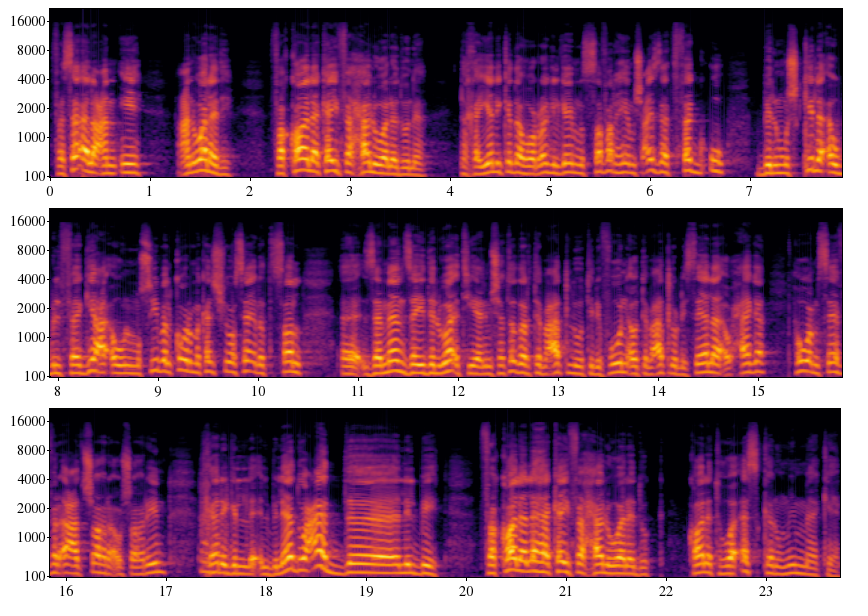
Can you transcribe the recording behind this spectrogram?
فسأل عن إيه؟ عن ولده. فقال كيف حال ولدنا؟ تخيلي كده هو الراجل جاي من السفر هي مش عايزة تفاجئه بالمشكلة أو بالفاجعة أو المصيبة الكبرى. ما كانش في وسائل اتصال آه، زمان زي دلوقتي. يعني مش هتقدر تبعت له تليفون أو تبعت له رسالة أو حاجة. هو مسافر قعد شهر أو شهرين خارج ال- البلاد وعاد آه، للبيت. فقال لها كيف حال ولدك؟ قالت هو أسكن مما كان.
